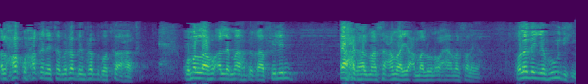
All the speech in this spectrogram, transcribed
alxaqu xaq inay tahay min rabbihim rabbigood ka ahaatay wama allaahu alle ma ah biqaafilin axad halmaansan camaa yacmaluuna waxay camal falayaan qolada yahuudihi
